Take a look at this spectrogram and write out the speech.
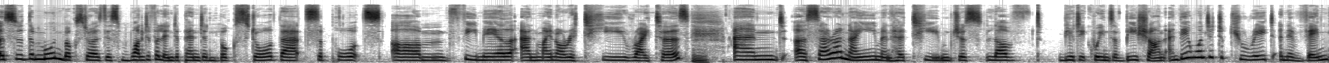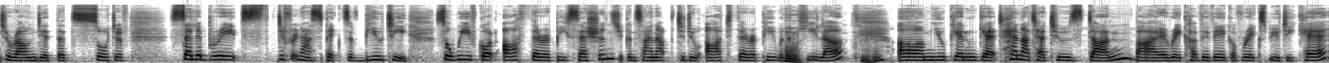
uh, so the Moon Bookstore is this wonderful independent bookstore that supports um, female and minority writers. Hmm. And uh, Sarah Naeem and her team just loved Beauty Queens of Bishan, and they wanted to curate an event around it that sort of celebrates different aspects of beauty. So we've got art therapy sessions. You can sign up to do art therapy with Aquila. Mm-hmm. Um, you can get henna tattoos done by Rekha Vivek of Rek's Beauty Care.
